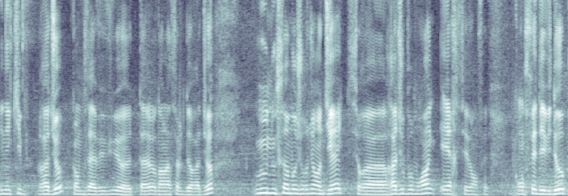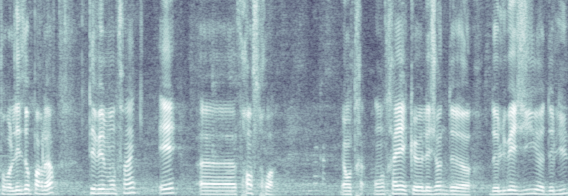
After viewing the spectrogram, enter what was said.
une équipe radio, comme vous avez vu tout à l'heure dans la salle de radio, où nous sommes aujourd'hui en direct sur Radio Boomerang et RCV en fait. on fait des vidéos pour les haut-parleurs, TV Monde 5 et euh, France 3. Et on, travaille avec euh, les jeunes de, de l'UEJ euh, de Lille,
